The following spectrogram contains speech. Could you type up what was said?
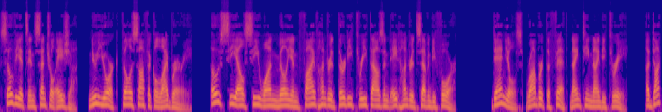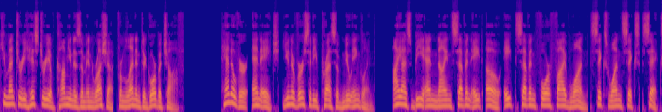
Soviets in Central Asia. New York, Philosophical Library. OCLC 1533874. Daniels, Robert V 1993. A Documentary History of Communism in Russia, From Lenin to Gorbachev. Hanover, N.H., University Press of New England. ISBN 978-0-87451-616-6.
